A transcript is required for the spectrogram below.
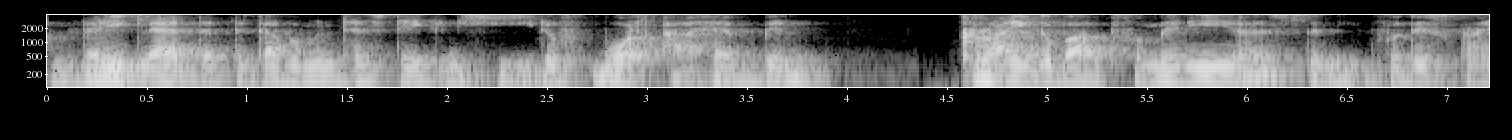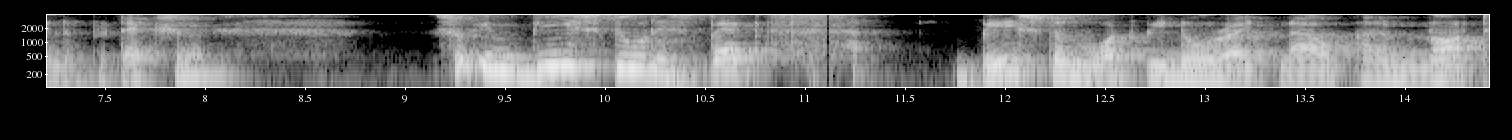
I'm very glad that the government has taken heed of what I have been crying about for many years the need for this kind of protection. So, in these two respects, based on what we know right now, I'm not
